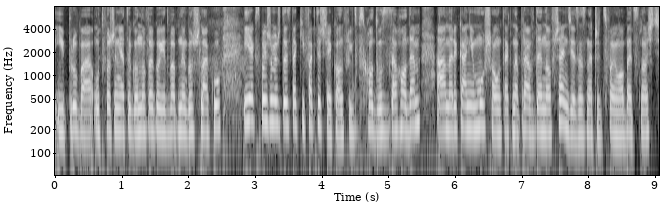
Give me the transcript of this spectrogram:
i próba utworzenia tego nowego jedwabnego szlaku. I jak spojrzymy, że to jest taki faktycznie konflikt wschodu z zachodem, a Amerykanie muszą tak naprawdę no, wszędzie zaznaczyć swoją obecność,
